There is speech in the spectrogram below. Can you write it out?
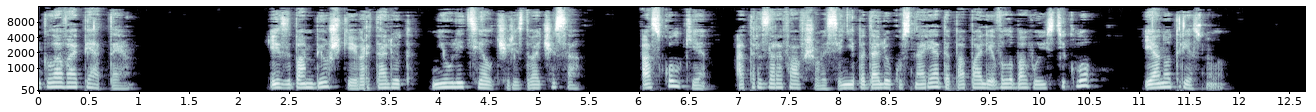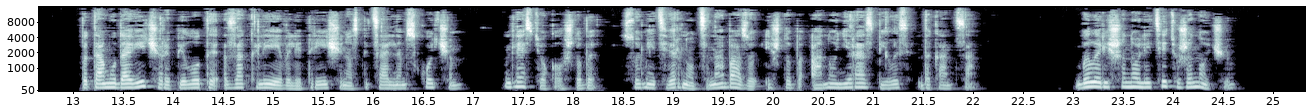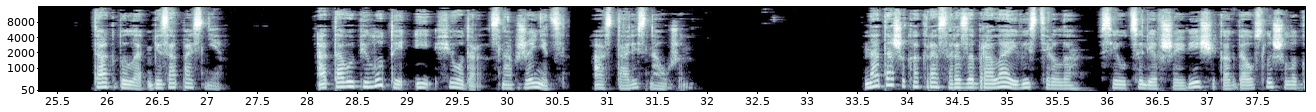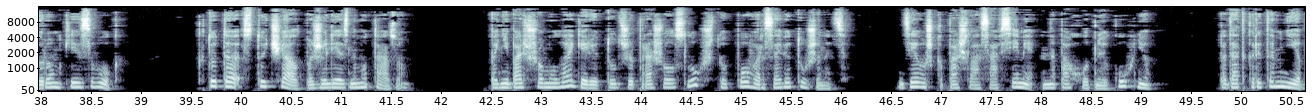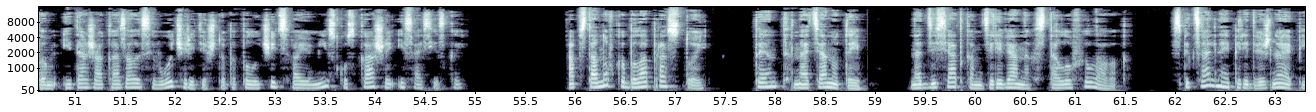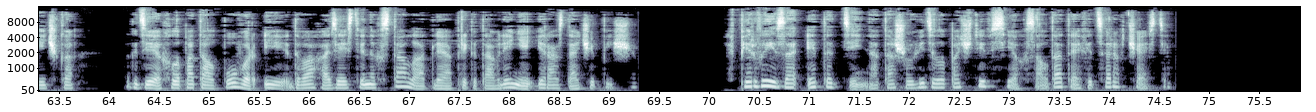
Глава пятая. Из бомбежки вертолет не улетел через два часа. Осколки от разорвавшегося неподалеку снаряда попали в лобовое стекло, и оно треснуло. Потому до вечера пилоты заклеивали трещину специальным скотчем для стекол, чтобы суметь вернуться на базу и чтобы оно не разбилось до конца. Было решено лететь уже ночью. Так было безопаснее. Оттого пилоты и Федор, снабженец, остались на ужин. Наташа как раз разобрала и выстирала все уцелевшие вещи, когда услышала громкий звук. Кто-то стучал по железному тазу. По небольшому лагерю тут же прошел слух, что повар зовет ужинать. Девушка пошла со всеми на походную кухню под открытым небом и даже оказалась в очереди, чтобы получить свою миску с кашей и сосиской. Обстановка была простой. Тент, натянутый над десятком деревянных столов и лавок. Специальная передвижная печка, где хлопотал повар и два хозяйственных стола для приготовления и раздачи пищи. Впервые за этот день Наташа увидела почти всех солдат и офицеров части.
